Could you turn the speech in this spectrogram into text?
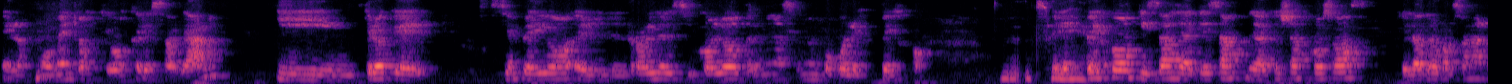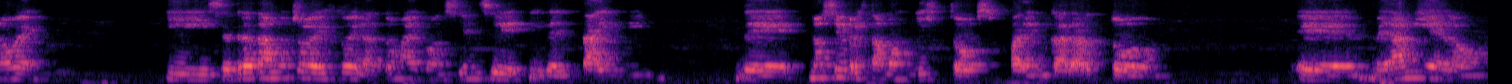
en los momentos que vos querés hablar, y creo que siempre digo, el rol del psicólogo termina siendo un poco el espejo. El espejo quizás de aquellas, de aquellas cosas que la otra persona no ve. Y se trata mucho de esto de la toma de conciencia y del timing, de no siempre estamos listos para encarar todo. Eh, me da miedo.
